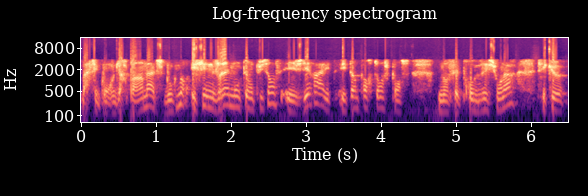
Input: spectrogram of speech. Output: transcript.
bah, c'est qu'on regarde pas un match. Donc non, et c'est une vraie montée en puissance. Et Vieira est, est important, je pense, dans cette progression-là, c'est que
